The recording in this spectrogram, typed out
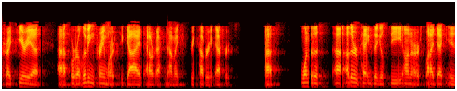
criteria uh, for a living framework to guide our economic recovery efforts. Uh, one of the uh, other pegs that you'll see on our slide deck is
